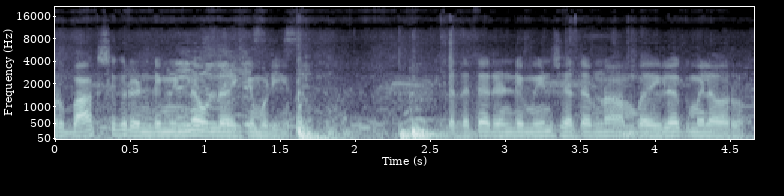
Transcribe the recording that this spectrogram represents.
ஒரு பாக்ஸுக்கு ரெண்டு மீன் தான் உள்ளே வைக்க முடியும். கிட்டத்தட்ட ரெண்டு மீன் சேர்த்தோம்னா ஐம்பது கிலோக்கு மேலே வரும்.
